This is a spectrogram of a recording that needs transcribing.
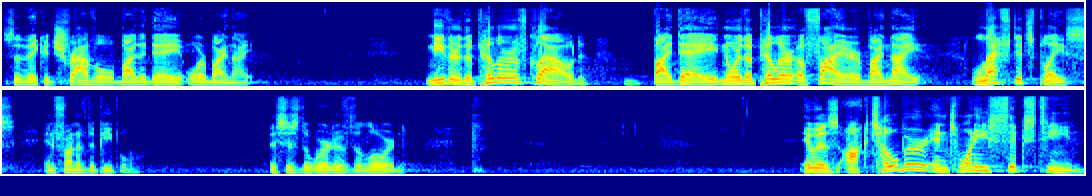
so they could travel by the day or by night. Neither the pillar of cloud by day nor the pillar of fire by night left its place in front of the people. This is the word of the Lord. It was October in 2016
